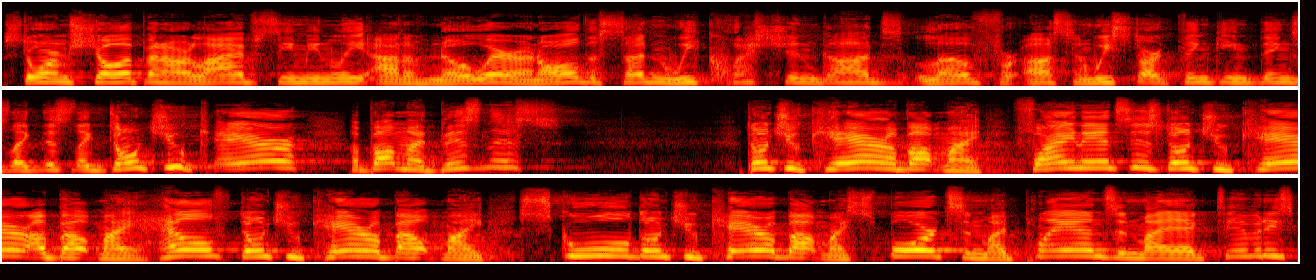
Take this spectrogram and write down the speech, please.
Storms show up in our lives seemingly out of nowhere, and all of a sudden we question God's love for us and we start thinking things like this like, Don't you care about my business? Don't you care about my finances? Don't you care about my health? Don't you care about my school? Don't you care about my sports and my plans and my activities?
